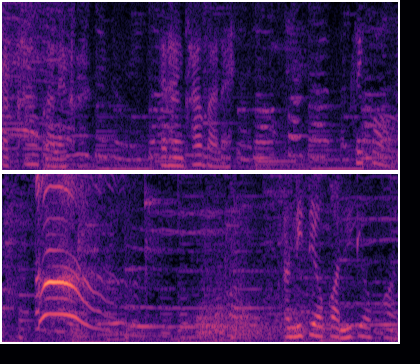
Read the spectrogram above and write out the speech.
ตักข้าวกับอะไรคะ จะทานข้าวกับอะไรไส้กรอกเอานิดเดียวก่อนนิดเดียวก่อน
